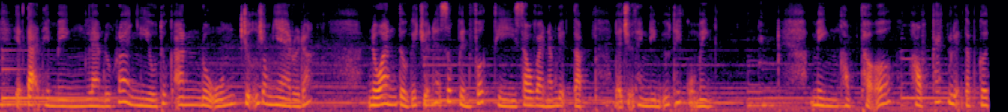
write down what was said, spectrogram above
Hiện tại thì mình làm được rất là nhiều thức ăn đồ uống trữ trong nhà rồi đó. Nấu ăn từ cái chuyện hết sức phiền phức thì sau vài năm luyện tập đã trở thành niềm yêu thích của mình mình học thở, học cách luyện tập cơ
